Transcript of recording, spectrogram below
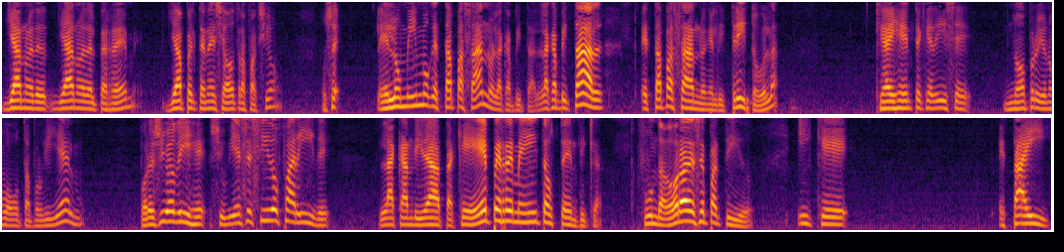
ya no, es ya no es del PRM ya pertenece a otra facción. Entonces, es lo mismo que está pasando en la capital. La capital está pasando en el distrito, ¿verdad? Que hay gente que dice, no, pero yo no voy a votar por Guillermo. Por eso yo dije, si hubiese sido Faride la candidata, que es PRMista auténtica, fundadora de ese partido, y que está ahí,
